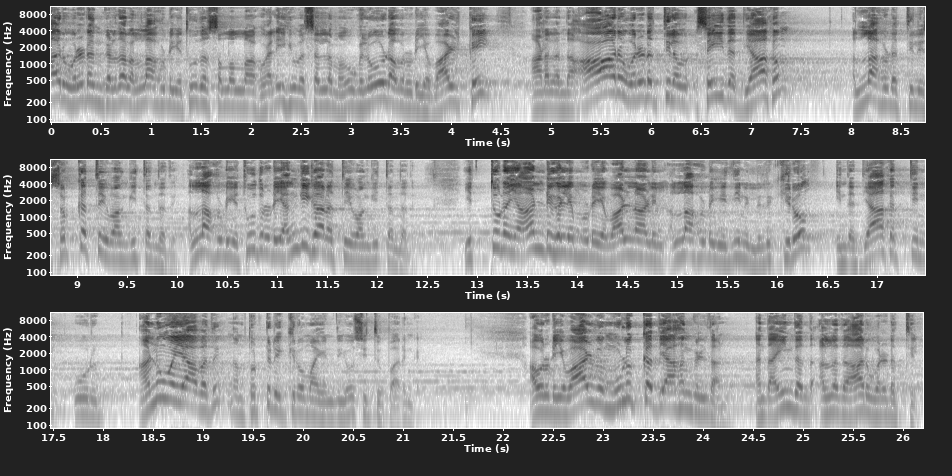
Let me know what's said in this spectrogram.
ஆறு வருடங்கள் தான் அல்லாஹுடைய தூதர் ஸல்லல்லாஹு அலைஹி வசல்லம் அவர்களோடு அவருடைய வாழ்க்கை ஆனால் அந்த ஆறு வருடத்தில் அவர் செய்த தியாகம் அல்லாஹுடத்திலே சொர்க்கத்தை வாங்கி தந்தது. அல்லாஹுடைய தூதருடைய அங்கீகாரத்தை வாங்கி தந்தது. இத்துணை ஆண்டுகள் நம்முடைய வாழ்நாளில் அல்லாஹுடைய எதினில் இருக்கிறோம். இந்த தியாகத்தின் ஒரு அணுவையாவது நாம் தொட்டிருக்கிறோமா என்று யோசித்து பாருங்கள். அவருடைய வாழ்வு முழுக்க தியாகங்கள் தான். அந்த ஐந்து அந்த அல்லது ஆறு வருடத்தில்.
